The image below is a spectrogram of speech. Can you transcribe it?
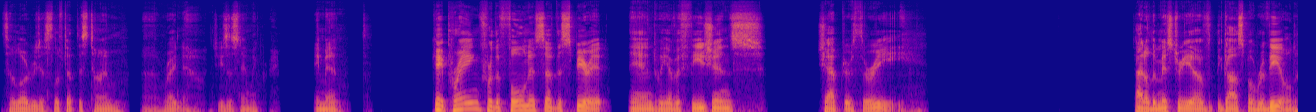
So, Lord, we just lift up this time uh, right now. In Jesus' name we pray. Amen. Okay, praying for the fullness of the Spirit, and we have Ephesians chapter 3, titled The Mystery of the Gospel Revealed.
